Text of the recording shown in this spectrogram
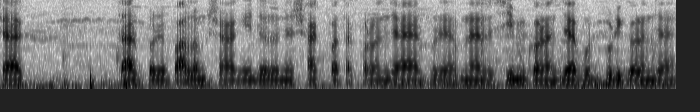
শাক, তারপরে পালং শাক, এই ধরনের শাক পাতা করান যায়। তারপরে আপনার সিম করান যায় ভুটভুটি করান যায়।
